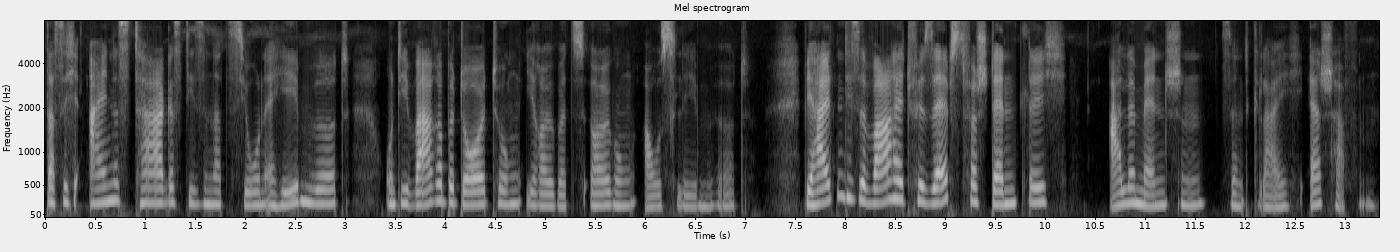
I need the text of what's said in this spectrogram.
dass sich eines Tages diese Nation erheben wird und die wahre Bedeutung ihrer Überzeugung ausleben wird. Wir halten diese Wahrheit für selbstverständlich. Alle Menschen sind gleich erschaffen.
